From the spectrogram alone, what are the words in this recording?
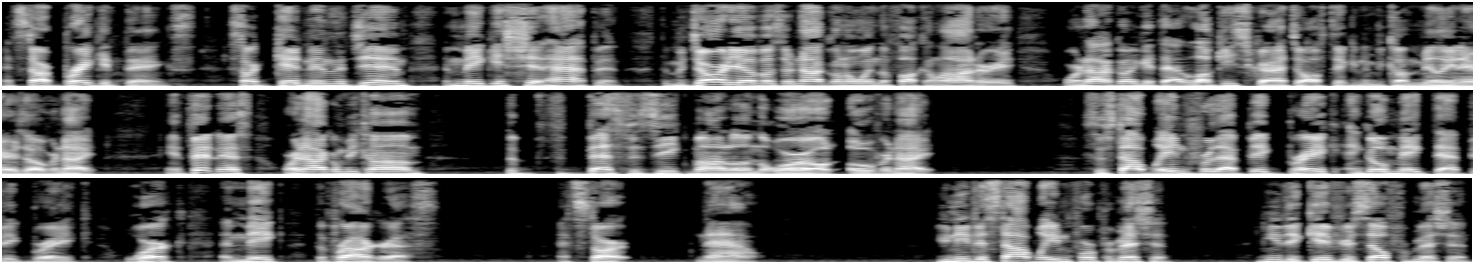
and start breaking things. Start getting in the gym and making shit happen. The majority of us are not going to win the fucking lottery. We're not going to get that lucky scratch off ticket and become millionaires overnight. In fitness, we're not going to become the best physique model in the world overnight. So stop waiting for that big break and go make that big break. Work and make the progress. And start now. You need to stop waiting for permission. You need to give yourself permission.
